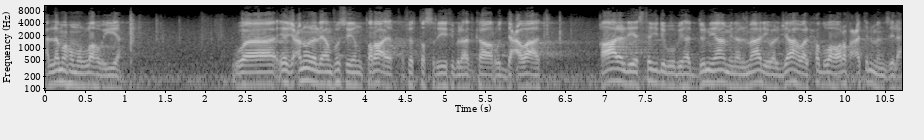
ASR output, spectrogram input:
علمهم الله إياه. ويجعلون لأنفسهم طرائق في التصريف بالأذكار والدعوات. قال ليستجلبوا بها الدنيا من المال والجاه والحظوة ورفعة المنزلة.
